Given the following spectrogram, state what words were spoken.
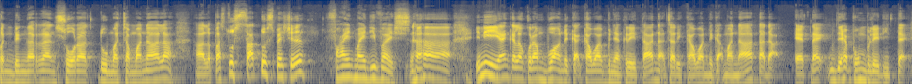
pendengaran suara tu macam mana lah. Uh, lepas tu satu special Find my device. Ha, ini kan kalau korang buang dekat kawan punya kereta nak cari kawan dekat mana tak ada attack dia pun boleh detect.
